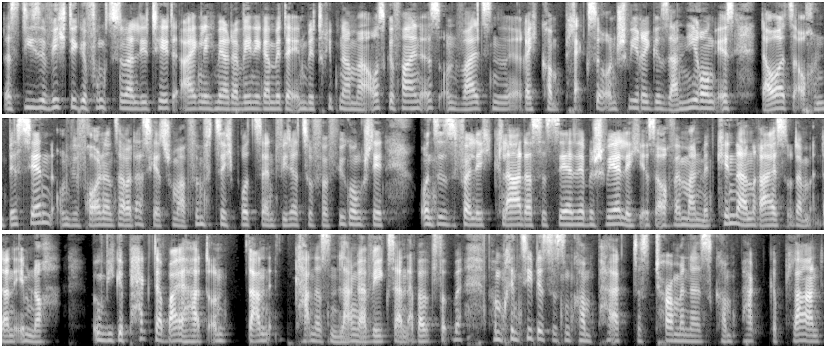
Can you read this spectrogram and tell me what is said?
dass diese wichtige Funktionalität eigentlich mehr oder weniger mit der Inbetriebnahme ausgefallen ist. Und weil es eine recht komplexe und schwierige Sanierung ist, dauert es auch ein bisschen. Und wir freuen uns aber, dass jetzt schon mal 50 Prozent wieder zur Verfügung stehen. Uns ist völlig klar, dass es sehr, sehr beschwerlich ist, auch wenn man mit Kindern reist oder dann eben noch irgendwie Gepäck dabei hat und dann kann es ein langer Weg sein. Aber vom Prinzip ist es ein kompaktes Terminal, kompakt geplant.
